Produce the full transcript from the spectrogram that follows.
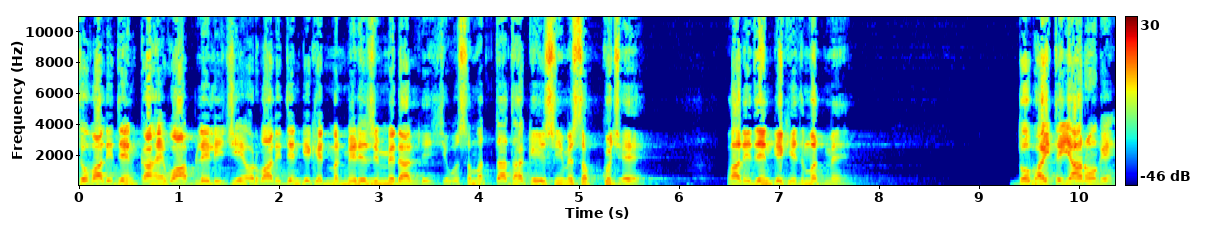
جو والدین کا ہے وہ آپ لے لیجیے اور والدین کی خدمت میرے ذمہ ڈال لیجیے۔ وہ سمجھتا تھا کہ اسی میں سب کچھ ہے۔ والدین کی خدمت میں دو بھائی تیار ہو گئے۔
